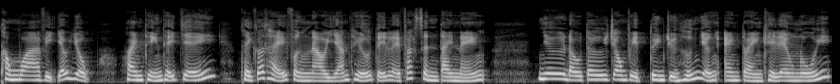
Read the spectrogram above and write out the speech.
thông qua việc giáo dục, hoàn thiện thể chế thì có thể phần nào giảm thiểu tỷ lệ phát sinh tai nạn, như đầu tư trong việc tuyên truyền hướng dẫn an toàn khi leo núi,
